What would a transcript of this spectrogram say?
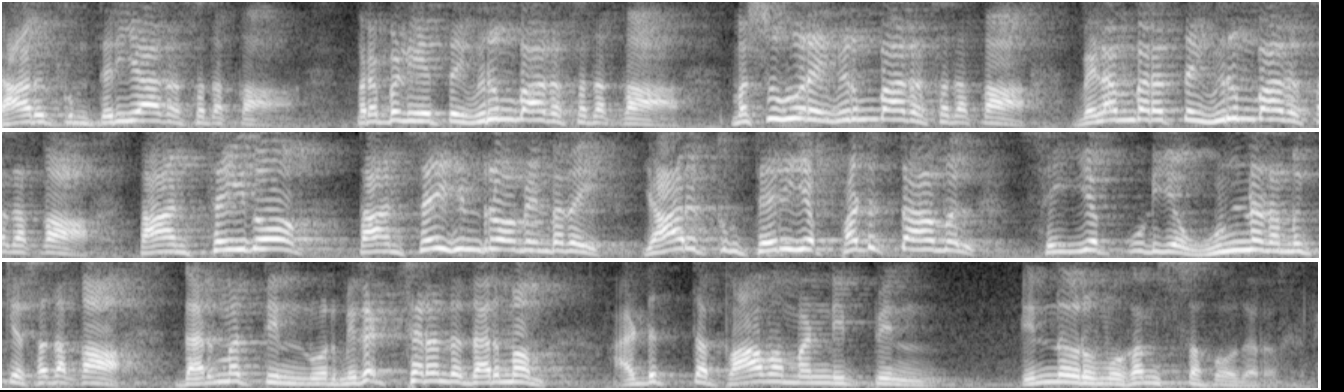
யாருக்கும் தெரியாத சதக்கா. பிரபலியத்தை விரும்பாத சதக்கா. மசூரை விரும்பாத சதக்கா. விளம்பரத்தை விரும்பாத சதக்கா. தான் செய்தோம் தான் செய்கின்றோம் என்பதை யாருக்கும் தெரியப்படுத்தாமல் செய்யக்கூடிய உன்னதமிக்க சதக்கா. தர்மத்தின் ஒரு மிகச்சிறந்த தர்மம் அடுத்த பாவ மன்னிப்பின் இன்னொரு முகம் சகோதரர்கள்.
